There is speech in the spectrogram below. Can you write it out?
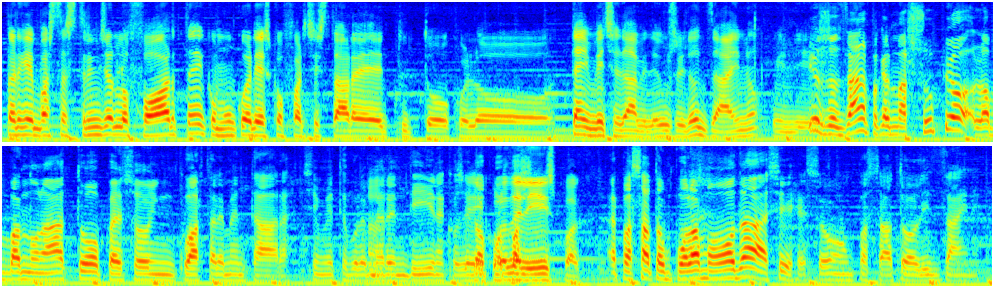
perché basta stringerlo forte, comunque riesco a farci stare tutto quello... Te invece Davide usi lo zaino, quindi... Io uso il zaino perché il marsupio l'ho abbandonato penso in quarta elementare, ci mettevo le Ah. merendine così. Sì, Dopo quello pass- dell'ISPAC. È passata un po' la moda, sì, e sono passato agli zaini.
